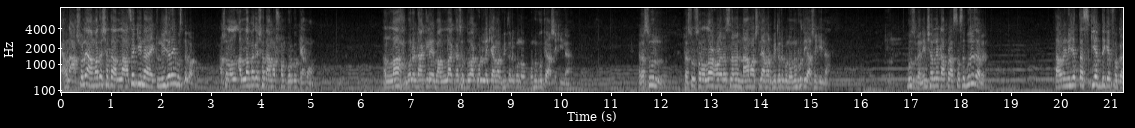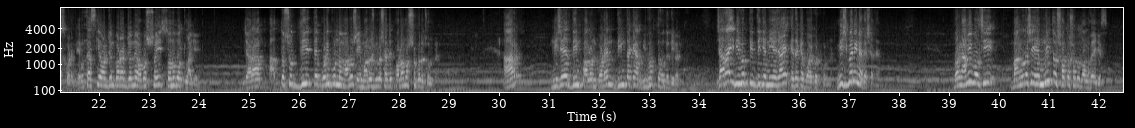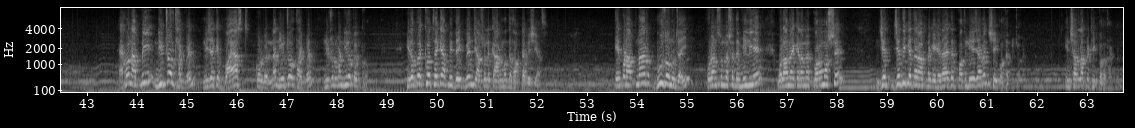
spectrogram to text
এখন আসলে আমাদের সাথে আল্লাহ আছে কি না, একটু নিজেরাই বুঝতে পারব। আসলে আল- আল্লাহ পাকের সাথে আমার সম্পর্ক কেমন? আল্লাহ বলে ডাকলে বা আল্লাহর কাছে দোয়া করলে কি আমার ভিতরে কোনো অনুভূতি আসে কি না? রাসূল রাসূল ওয়াসাল্লামের নাম আসলে আমার ভিতরে কোনো অনুভূতি আসে কি না? বুঝবেন, ইনশাআল্লাহ এটা আপনার আস্তে আস্তে বুঝে যাবেন। তাহলে নিজের তাস্কিয়ার দিকে ফোকাস করেন এবং তাস্কিয়া অর্জন করার জন্য অবশ্যই সহবত লাগে। যারা আত্মশুদ্ধিতে পরিপূর্ণ মানুষ, এই মানুষগুলোর সাথে পরামর্শ করে চলবেন। আর নিজের দিন পালন করেন, দিনটাকে আর বিভক্ত হতে দিবেন না। যারাই বিভক্তির দিকে নিয়ে যায়, এদেরকে বয়কট করবেন। মিশবেনই না এদের সাথে। বরং আমি বলছি, বাংলাদেশে এমনিই তো শত শত দল হয়ে গেছে। এখন আপনি নিউট্রাল থাকবেন, নিজেকে বায়াস্ট করবেন না নিউট্রাল থাকবেন নিউট্রাল মানে নিরপেক্ষ। নিরপেক্ষ থেকে আপনি দেখবেন যে আসলে কার মধ্যে হকটা বেশি আছে। এরপর আপনার বুঝ অনুযায়ী কোরআন সুন্নার সাথে মিলিয়ে ওলামা কেরামের পরামর্শে যে যেদিকে তারা আপনাকে হেদায়তের পথে নিয়ে যাবেন, সেই পথে আপনি চলেন। ইনশাল্লাহ আপনি ঠিক পথে থাকবেন।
